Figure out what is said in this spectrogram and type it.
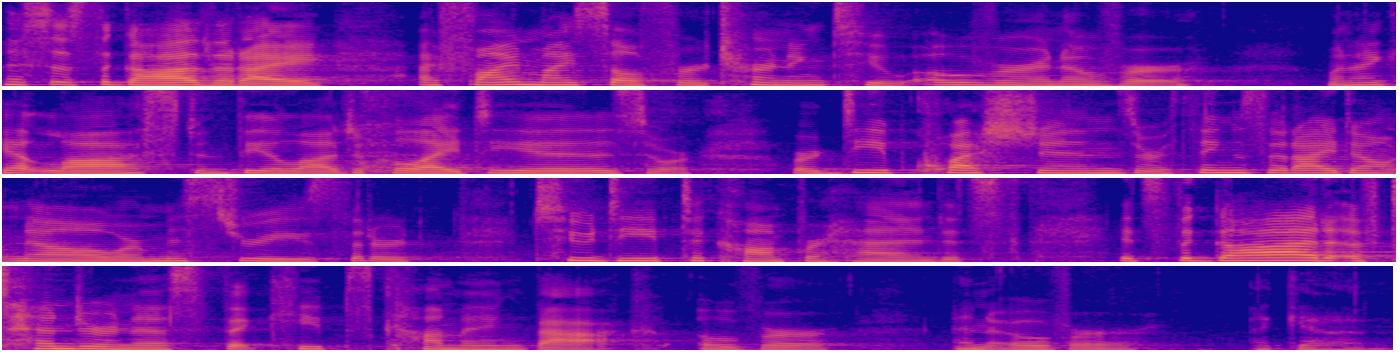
this is the God that I, I find myself returning to over and over when I get lost in theological ideas or, or deep questions or things that I don't know or mysteries that are too deep to comprehend. It's, it's the God of tenderness that keeps coming back over and over again.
